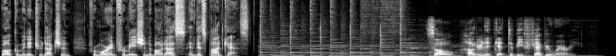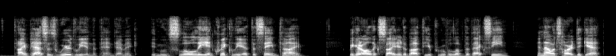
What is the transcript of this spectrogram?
Welcome and Introduction, for more information about us and this podcast. So, how did it get to be February? Time passes weirdly in the pandemic. It moves slowly and quickly at the same time. We get all excited about the approval of the vaccine, and now it's hard to get.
